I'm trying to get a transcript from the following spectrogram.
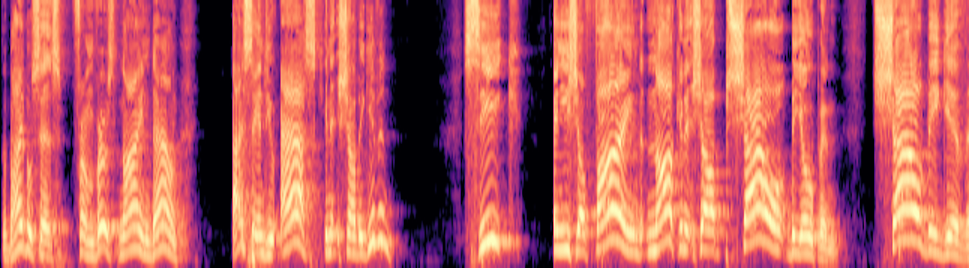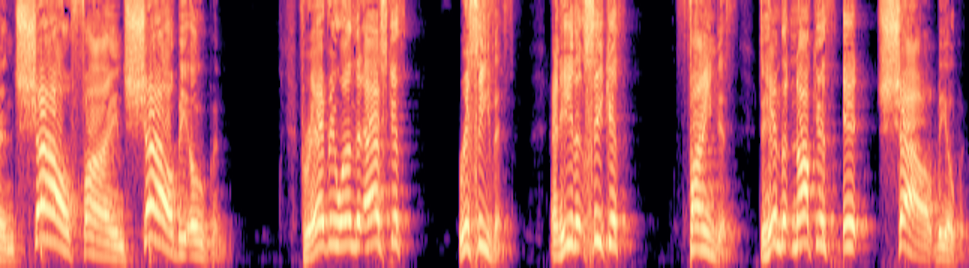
The Bible says from verse 9 down, I say unto you, ask and it shall be given. Seek and ye shall find. Knock and it shall, shall be opened. Shall be given. Shall find. Shall be opened. For everyone that asketh, receiveth. And he that seeketh, findeth. To him that knocketh, it shall be opened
